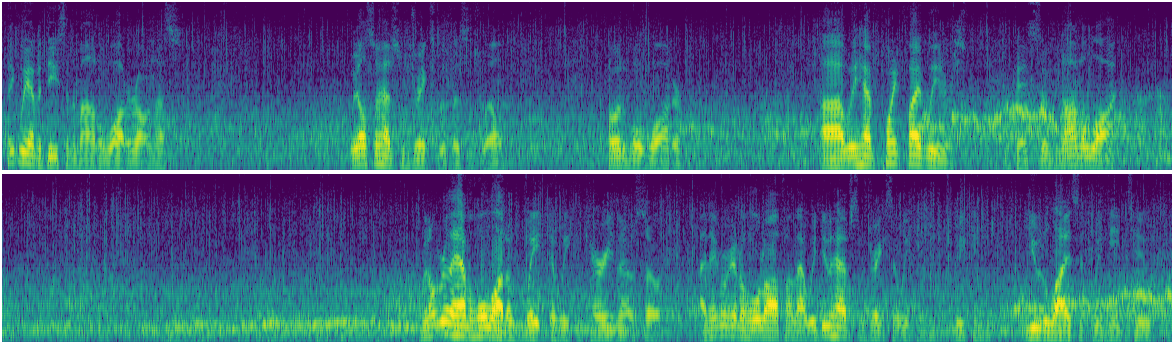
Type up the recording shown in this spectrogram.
I think we have a decent amount of water on us. We also have some drinks with us as well. Potable water. Uh, we have 0.5 liters. Okay, so not a lot. We don't really have a whole lot of weight that we can carry though, so I think we're going to hold off on that. We do have some drinks that we can we can utilize if we need to.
